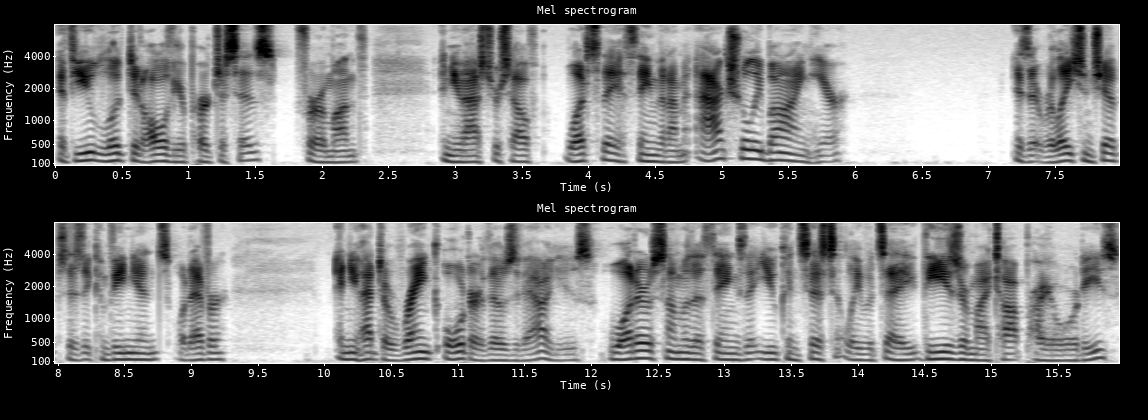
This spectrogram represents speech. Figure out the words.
If you looked at all of your purchases for a month and you asked yourself, what's the thing that I'm actually buying here? Is it relationships? Is it convenience? Whatever and you had to rank order those values, what are some of the things that you consistently would say, these are my top priorities?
